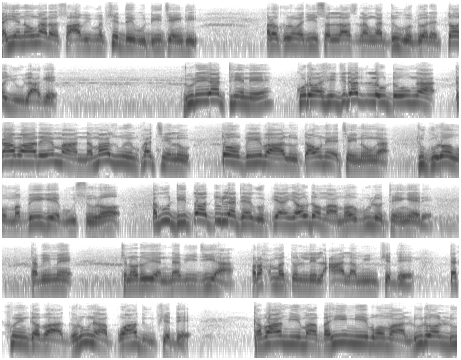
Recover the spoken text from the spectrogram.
အရင်တုန်းကတော့ဆာဘီမဖြစ်သေးဘူးဒီချိန်ထိအဲ့တော့ခရမကြီးဆလ္လာလဟ်အလัยဟိဝါစလမ်ကသူ့ကိုပြောတယ်တော့ယူလာခဲ့လူတွေကထင်တယ် ကိုတော့ဟီဂျရတ်လှုပ်တုံးကကာဘာထဲမှာနမတ်ဝင်ဖတ်ချင်လို့တော့ပေးပါလို့တောင်းတဲ့အချိန်တုန်းကသူကိုတော့ကိုမပေးခဲ့ဘူးဆိုတော့အခုဒီတော့သူ့လက်ထဲကိုပြန်ရောက်တော့မှမဟုတ်ဘူးလို့ထင်ခဲ့တယ်ဒါပေမဲ့ကျွန်တော်တို့ရဲ့နဗီကြီးဟာရဟမတုလ lil အာလမင်ဖြစ်တဲ့တခွင်ကဘာကရုဏာပွားသူဖြစ်တဲ့ကဘာမြေမှာဗဟိမြေပေါ်မှာလူတော်လူ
